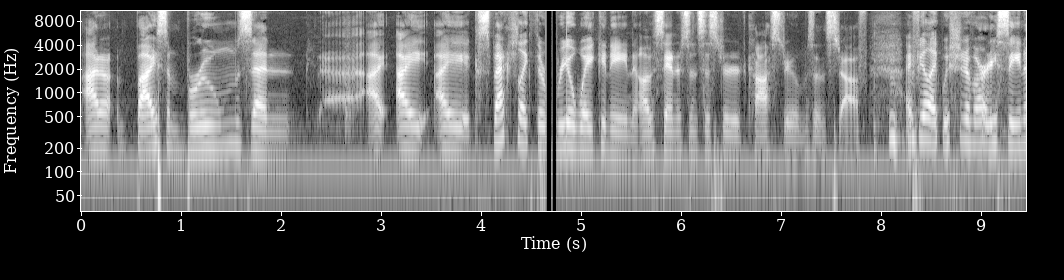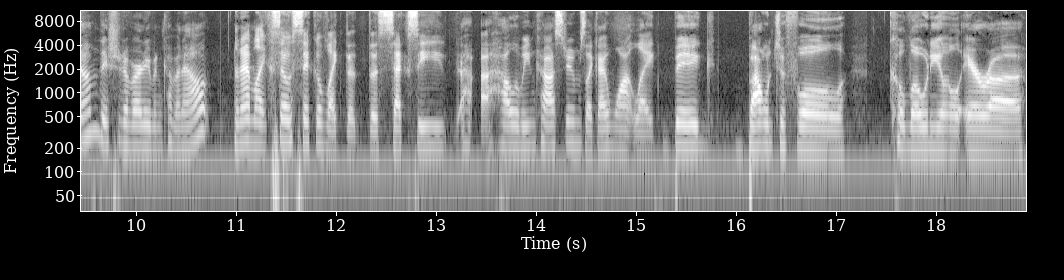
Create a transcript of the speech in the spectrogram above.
I don't buy some brooms and uh, I, I I expect like the reawakening of Sanderson sister costumes and stuff. I feel like we should have already seen them. They should have already been coming out. And I'm like so sick of like the the sexy h- uh, Halloween costumes. Like I want like big, bountiful, colonial era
